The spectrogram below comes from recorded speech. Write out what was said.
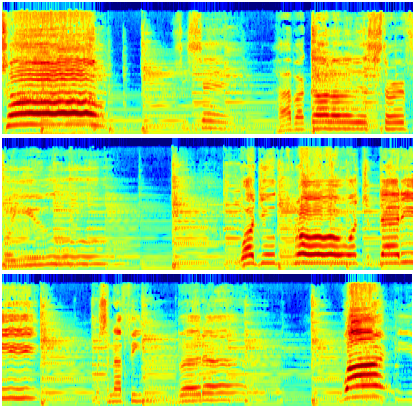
So, she said, Have I got all of this story for you? What you throw, what your daddy was nothing better. Why you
